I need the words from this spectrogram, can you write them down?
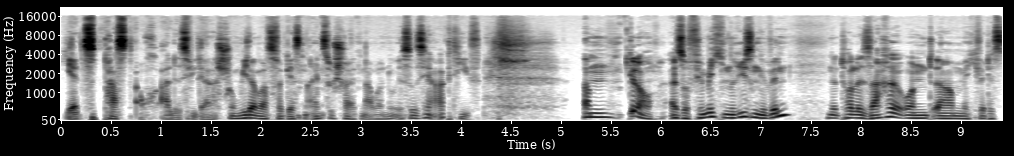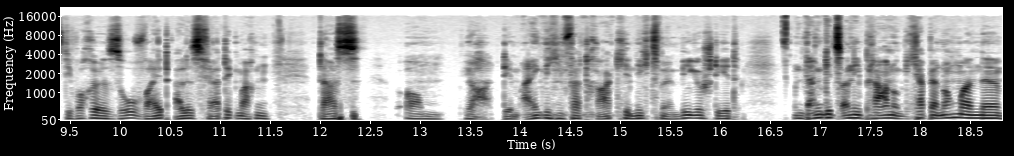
jetzt passt auch alles wieder. Schon wieder was vergessen einzuschalten, aber nur ist es ja aktiv. Ähm, genau, also für mich ein Riesengewinn, eine tolle Sache und ähm, ich werde jetzt die Woche so weit alles fertig machen, dass ähm, ja, dem eigentlichen Vertrag hier nichts mehr im Wege steht. Und dann geht's an die Planung. Ich habe ja nochmal eine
